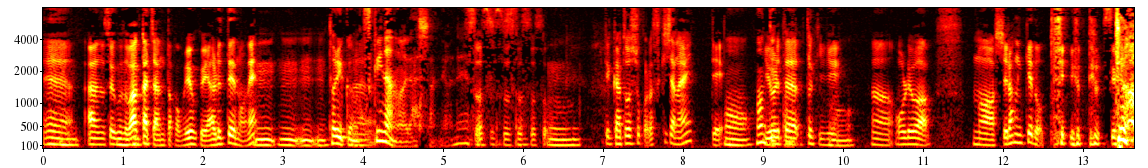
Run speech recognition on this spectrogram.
うん。あの、それこそ若ちゃんとかもよくやるてのね。うんうんうんうん。鳥くんが好きなのを出したんだよね。そうそうそうそうそうそううん。で、ガトーショコラ好きじゃないって言われた時に、俺は、まあ知らんけどって言ってるんですよ。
